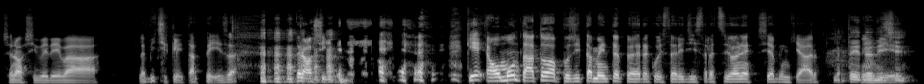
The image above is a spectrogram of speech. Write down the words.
se no si vedeva la bicicletta appesa. Però sì, che ho montato appositamente per questa registrazione, sia ben chiaro. La tenda Quindi- dici?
